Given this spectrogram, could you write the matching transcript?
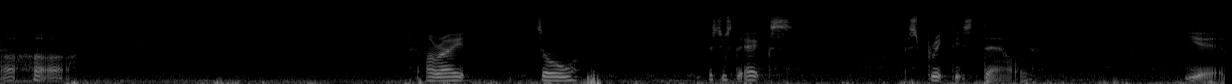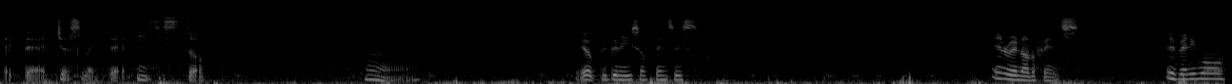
ha ha. Alright. So let's use the axe. Let's break this down. Yeah, like that. Just like that. Easy stuff. Hmm. Yep, we're gonna use some fences. And ran out of fence. If any more?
